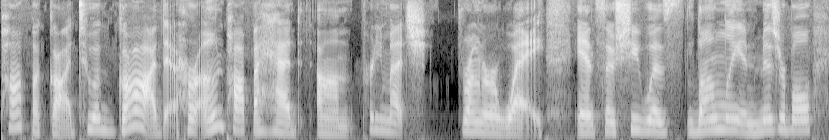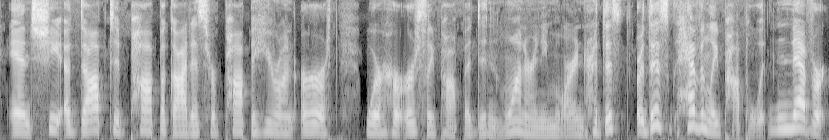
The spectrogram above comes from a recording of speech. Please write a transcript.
Papa God, to a God that her own Papa had um, pretty much thrown her away. And so she was lonely and miserable, and she adopted Papa God as her Papa here on earth, where her earthly Papa didn't want her anymore. And her, this or this heavenly Papa would never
